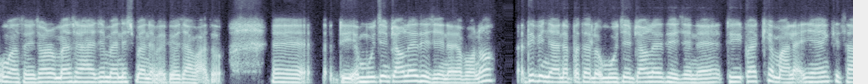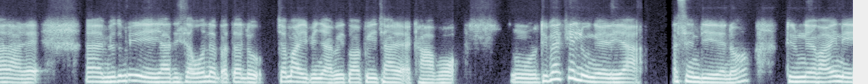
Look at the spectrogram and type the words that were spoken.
ဥပမာဆိုရင်ကျွန်တော်တို့ master hygiene management နဲ့ပဲပြောကြပါစို့အဲဒီအမူအကျင့်ပြောင်းလဲစေခြင်းနဲ့ပေါ့နော်အသိပညာနဲ့ပတ်သက်လို့အမူအကျင့်ပြောင်းလဲစေခြင်းနဲ့ဒီဘက်ခေတ်မှာလည်းအရင်ခေတ်စားလာတဲ့အဲမျိုးသမီးတွေရာသီစံဝန်းနဲ့ပတ်သက်လို့ကျမကြီးပညာပေးသွားပေးကြတဲ့အခါပေါ့ဟိုဒီဘက်ခေတ်လူငယ်တွေကအဆင်ပြေတယ်နော်ဒီငယ်ပိုင်းနေ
